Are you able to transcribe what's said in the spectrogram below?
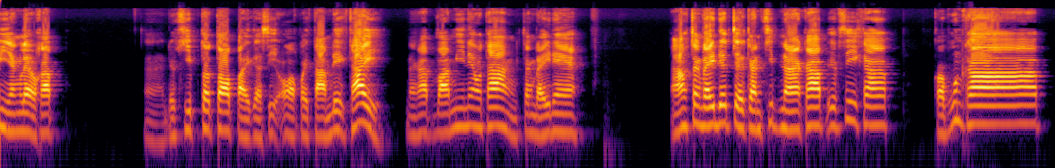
มีหยังแล้วครับอ่าเดี๋ยวคลิปต่อๆไปก็สิออกไปตามเลขไทยนะครับ ว่ามีแนวทางจังใดแน่เอาจังใดเดี๋ยวเจอกันคลิปหน้าครับ FC ครับ ขอบคุณครับ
